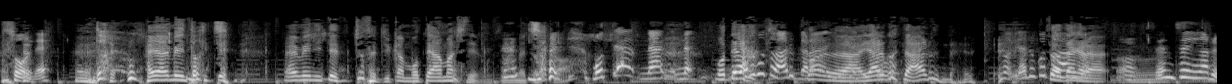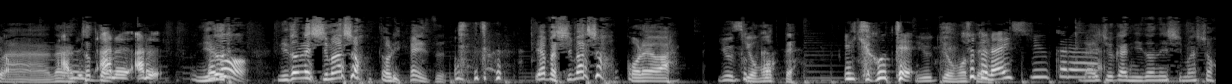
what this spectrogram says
あ、そうね。え 早めに行って、早めに行って、ちょっと時間持て余してるんですよ、今ちょっと。持ってあ、な、な、持てやることはあるから。そうだやることあるんだよね。と。やることはあるよ。そうだからうんうん全然あるよ。まあ、だからちょっ、と、ある、ある。二度二度寝しましょう、とりあえず。やっぱしましょう、これは。勇気を持って。勇気を持って。勇気を持って。ちょっと来週から、来週から二度寝しましょ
